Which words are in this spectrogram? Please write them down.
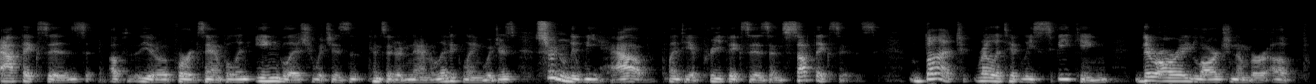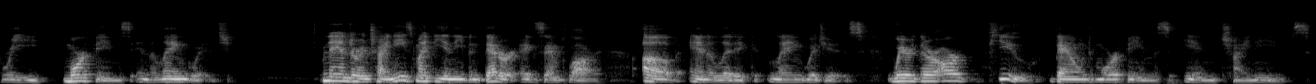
affixes of, you know, for example, in English, which is considered an analytic languages, certainly we have plenty of prefixes and suffixes. But relatively speaking, there are a large number of free morphemes in the language. Mandarin Chinese might be an even better exemplar of analytic languages, where there are few bound morphemes in Chinese.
